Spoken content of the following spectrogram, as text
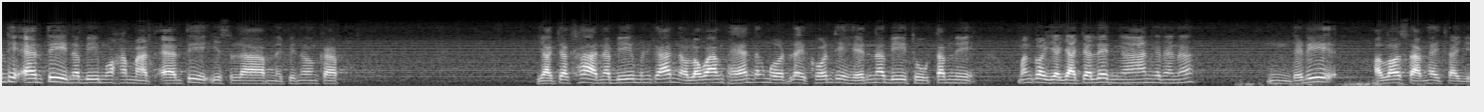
นที่แอนตี้นบีมุฮัมมัดแอนตี้อิสลามในพี่น้องครับ อยากจะฆ่านาบีเหมือนกันเราวางแผนทั้งหมดเลยคนที่เห็นนบีถูกตำหนิมันก็อยากจะเล่นงานกันนะนะอืมทีนี้อัลลอฮ์สั่งให้ใจเ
